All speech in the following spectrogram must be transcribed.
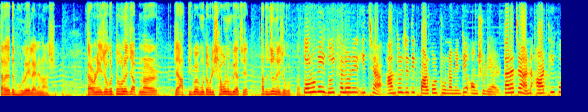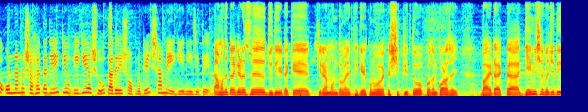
তারা যাতে ভুলো এই লাইনে না আসে। কারণ এই জগৎটা হলো যে আপনার যারা আর্থিকভাবে মোটামুটি স্বাবলম্বী আছে তাদের জন্য এই জগৎটা। তরুণ এই দুই খেলোয়াড়ের ইচ্ছা আন্তর্জাতিক পার্কর টুর্নামেন্টে অংশ নেয়ার। তারা চান আর্থিক ও অন্যান্য সহায়তা দিয়ে কেউ এগিয়ে আসুক তাদের এই স্বপ্নকে সামনে এগিয়ে নিয়ে যেতে। আমাদের টার্গেট আছে যদি এটাকে ক্রীড়া মন্ত্রণালয় থেকে কোনোভাবে একটা স্বীকৃত প্রদান করা যায় বা এটা একটা গেম হিসেবে যদি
